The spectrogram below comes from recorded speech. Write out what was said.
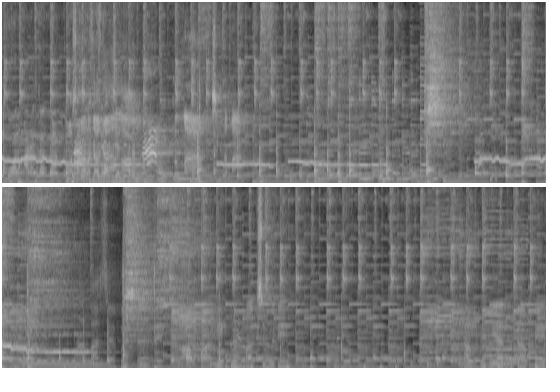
Allah kumoal ngara gagal Oh, tenang ngara gagal. Susi Arjeti, tenang. Tenang sing tenang. Apa sebenarnya? Apa itu maksudnya? Sampai kabeh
